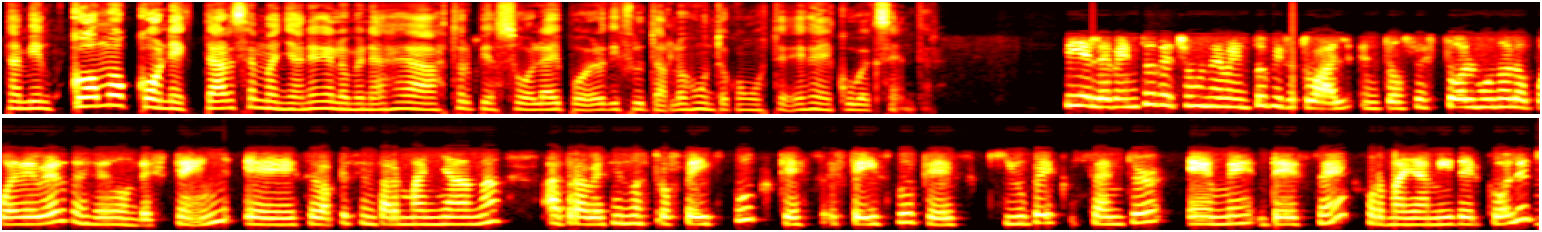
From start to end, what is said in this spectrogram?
también cómo conectarse mañana en el homenaje a Astor Piazzolla y poder disfrutarlo junto con ustedes en el Cubex Center. Sí, el evento de hecho es un evento virtual, entonces todo el mundo lo puede ver desde donde estén. Eh, se va a presentar mañana a través de nuestro Facebook, que es Facebook, que es Cubic Center MDC por Miami Dade College,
